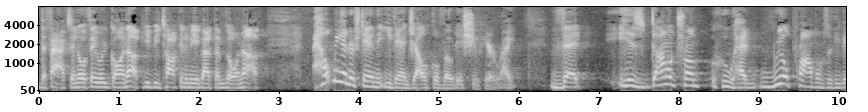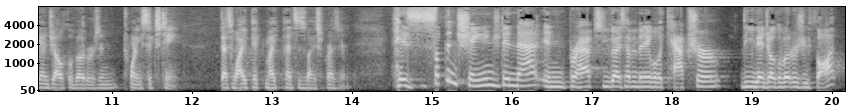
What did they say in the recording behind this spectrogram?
the facts. I know if they had gone up, you'd be talking to me about them going up. Help me understand the evangelical vote issue here, right? That is Donald Trump, who had real problems with evangelical voters in 2016. That's why he picked Mike Pence as vice president. Has something changed in that, and perhaps you guys haven't been able to capture the evangelical voters you thought?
